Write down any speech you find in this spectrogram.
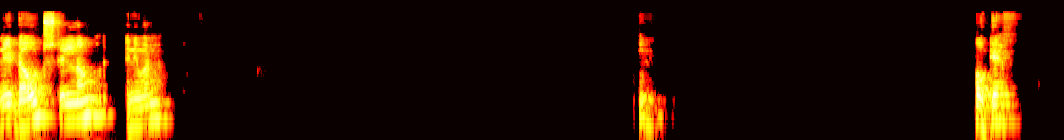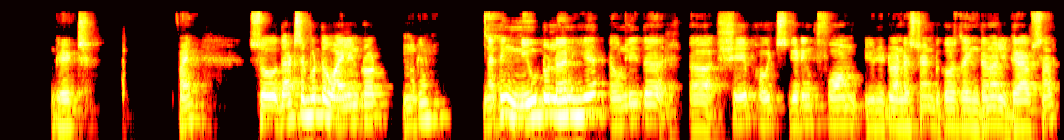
Any doubts till now? Anyone? Okay, great, fine. So that's about the violin plot. Okay, nothing new to learn here. Only the uh, shape, how it's getting formed, you need to understand because the internal graphs are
